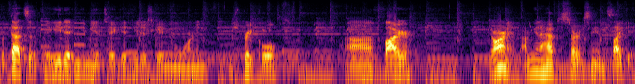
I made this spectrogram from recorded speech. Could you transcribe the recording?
But that's okay. He didn't give me a ticket. He just gave me a warning. It was pretty cool. Uh, fire. Darn it. I'm going to have to start seeing Psychic.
